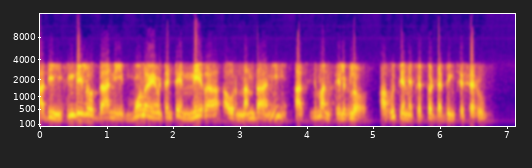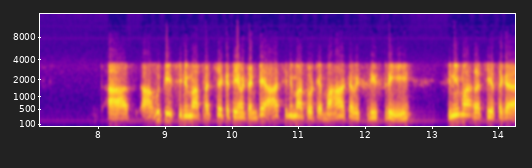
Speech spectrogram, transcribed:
అది హిందీలో దాని మూలం ఏమిటంటే నీరా ఔర్ నందా అని ఆ సినిమాని తెలుగులో ఆహుతి అనే పేరుతో డబ్బింగ్ చేశారు. ఆహుతి సినిమా ప్రత్యేకత ఏమిటంటే ఆ సినిమాతోటే మహాకవి శ్రీశ్రీ సినిమా రచయితగా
